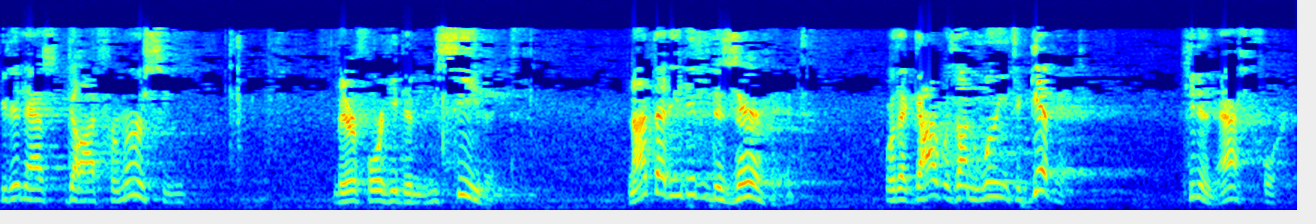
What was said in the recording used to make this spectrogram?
he didn't ask God for mercy. Therefore, he didn't receive it. Not that he didn't deserve it, or that God was unwilling to give it. He didn't ask for it.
